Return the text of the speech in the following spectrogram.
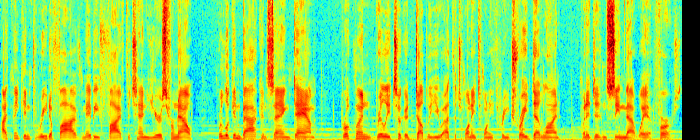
I think in three to five, maybe five to ten years from now, we're looking back and saying, damn, Brooklyn really took a W at the 2023 trade deadline when it didn't seem that way at first.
